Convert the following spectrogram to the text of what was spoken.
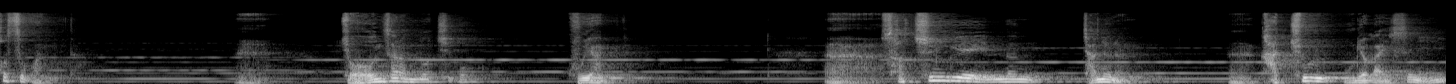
헛수고 합니다. 네, 좋은 사람 놓치고 후회합니다. 아, 사춘기에 있는 자녀는 아, 가출 우려가 있으니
